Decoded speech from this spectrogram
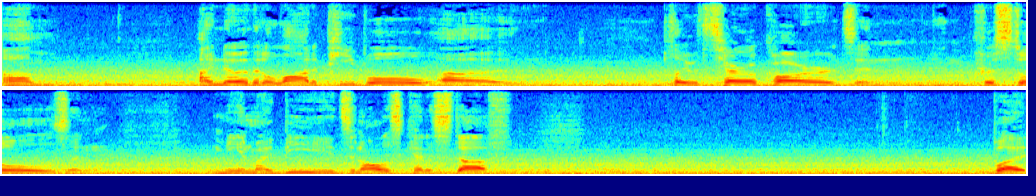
Um, I know that a lot of people uh, play with tarot cards and, and crystals and me and my beads and all this kind of stuff. But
